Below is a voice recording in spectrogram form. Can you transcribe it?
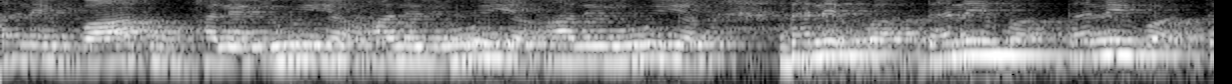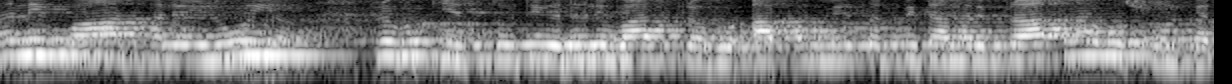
धन्यवाद हो। हाले हाले हाले धन्यवाद धन्यवाद धन्यवाद धन्यवाद हाले प्रभु की स्तुति हो। धन्यवाद प्रभु। आप परमेश्वर पिता, हमारे प्रार्थना को सुनकर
